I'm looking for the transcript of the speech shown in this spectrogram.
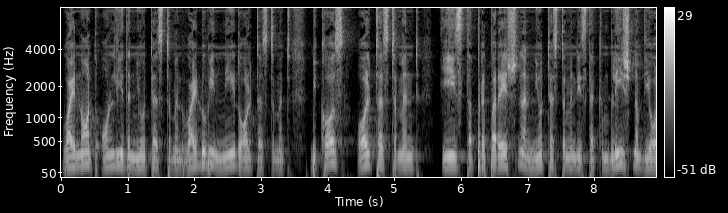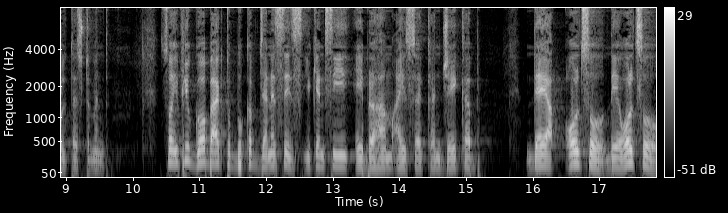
Why not only the New Testament? Why do we need Old Testament? Because Old Testament is the preparation and New Testament is the completion of the Old Testament. So if you go back to book of Genesis, you can see Abraham, Isaac and Jacob. They are also they also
